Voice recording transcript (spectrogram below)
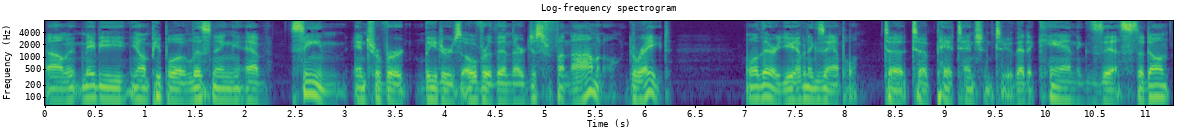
Um, maybe you know people are listening have seen introvert leaders over them. They're just phenomenal, great. Well, there you have an example to to pay attention to that it can exist. So don't.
